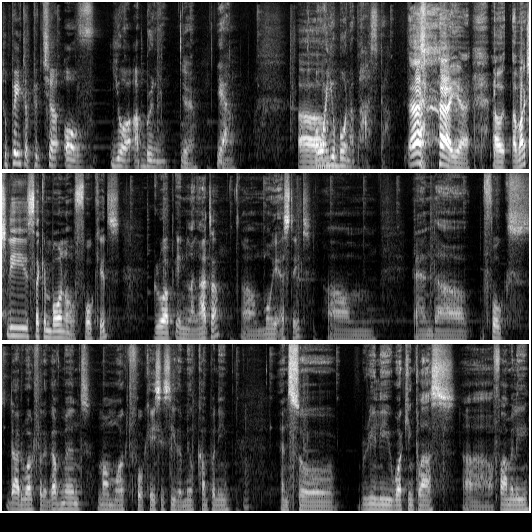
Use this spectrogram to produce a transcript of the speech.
to paint a picture of your upbringing. Yeah. Yeah. Um, or were you born a pastor? yeah. Uh, I'm actually second born of four kids. Grew up in Langata, um, Moy Estate. Um, and uh, folks, dad worked for the government, mom worked for KCC, the milk company. And so, really working class uh, family.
